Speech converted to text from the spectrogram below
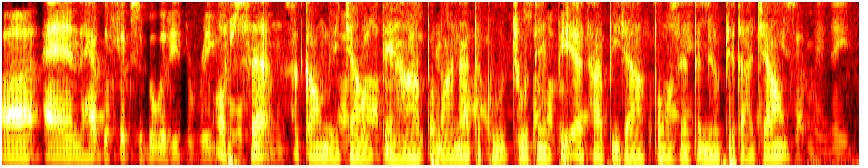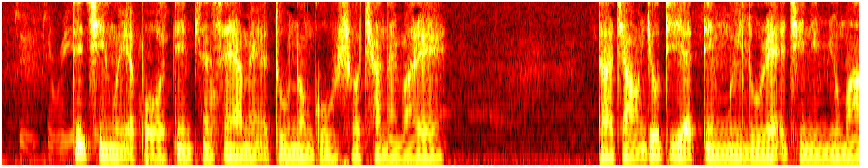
and have the flexibility to read offset အကောင့်တွေကြောင့်တင်ဟာပမာဏတစ်ခုချိုးတင်ပေးအပ်ထားပြီးတာပုံစံတစ်မျိုးဖြစ်တာကြောင့်တင်ချင်းငွေအပေါ်တင်ပြန်ဆက်ရမယ့်အတူနှုံကိုရှော့ချနိုင်ပါတယ်။ဒါကြောင့်ရုတ်တရက်တင်ငွေလိုတဲ့အခြေအနေမျိုးမှာ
